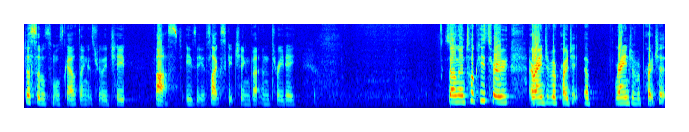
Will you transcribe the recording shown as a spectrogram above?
Just a little small scale thing, it's really cheap, fast, easy. It's like sketching but in 3D. So I'm going to talk you through a range of, a project, a range of approaches,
